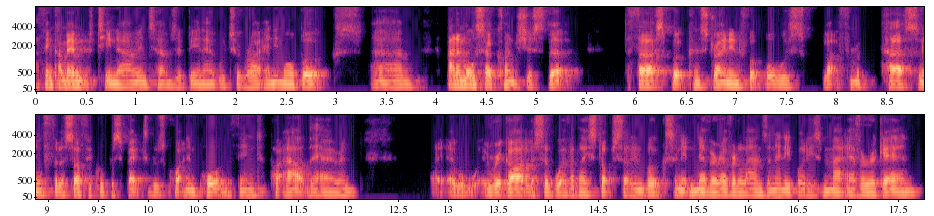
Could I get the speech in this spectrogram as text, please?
I think I'm empty now in terms of being able to write any more books, um, and I'm also conscious that the first book, Constraining Football, was like from a personal philosophical perspective was quite an important thing to put out there, and uh, regardless of whether they stop selling books and it never ever lands on anybody's mat ever again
